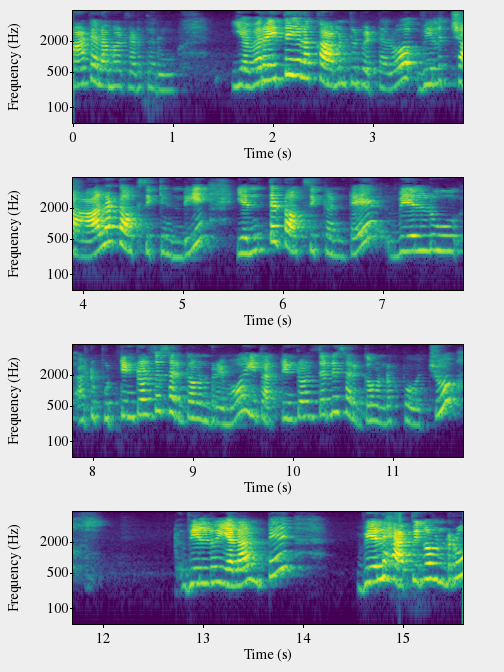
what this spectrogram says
మాట ఎలా మాట్లాడతారు? ఎవరైతే ఇలా కామెంట్లు పెట్టారో వీళ్ళు చాలా టాక్సిక్ అండి. ఎంత టాక్సిక్ అంటే వీళ్ళు అటు పుట్టింటోళ్ళతో సరిగ్గా ఉండరేమో ఇటు అట్టింటోళ్ళతోనే సరిగ్గా ఉండకపోవచ్చు. వీళ్ళు ఎలా అంటే వీళ్ళు హ్యాపీగా ఉండరు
